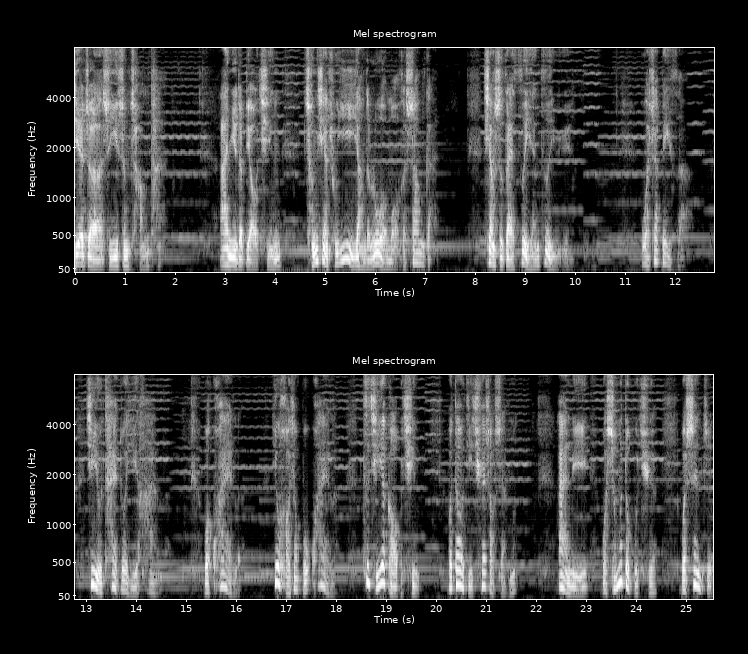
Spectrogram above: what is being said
接着是一声长叹。安妮的表情呈现出异样的落寞和伤感，像是在自言自语：“我这辈子既有太多遗憾了，我快乐，又好像不快乐，自己也搞不清我到底缺少什么。按理我什么都不缺，我甚至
